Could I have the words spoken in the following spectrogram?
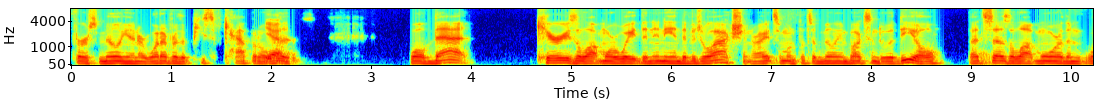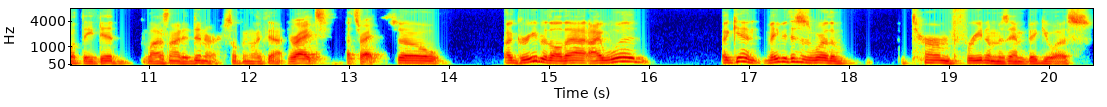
first million or whatever the piece of capital yeah. is. Well, that carries a lot more weight than any individual action, right? Someone puts a million bucks into a deal that right. says a lot more than what they did last night at dinner, something like that. Right. That's right. So, agreed with all that. I would, again, maybe this is where the term freedom is ambiguous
